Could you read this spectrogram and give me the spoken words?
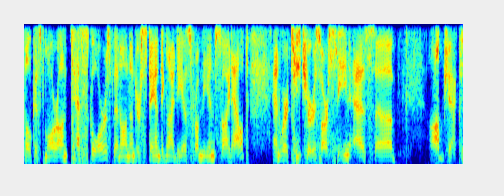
focused more on test scores than on understanding ideas from the inside out, and where teachers are seen as uh, objects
